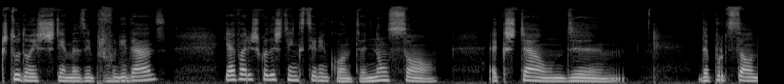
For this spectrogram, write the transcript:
que estudam estes temas em profundidade e há várias coisas que têm que ter em conta, não só a questão de da produção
